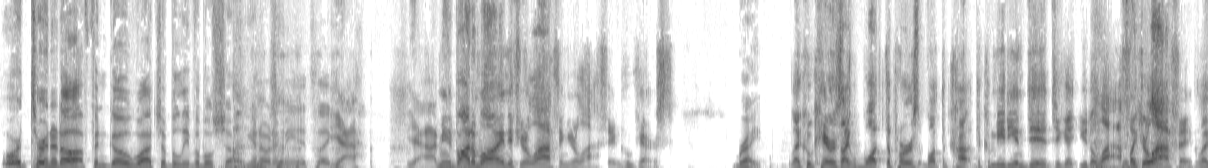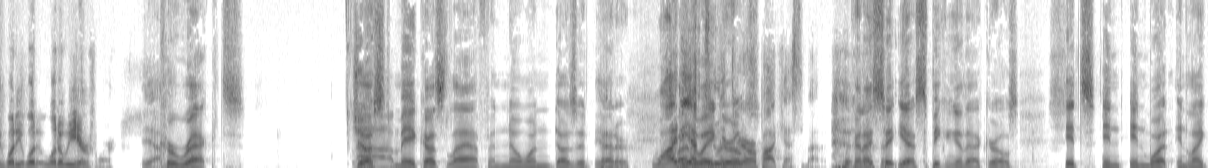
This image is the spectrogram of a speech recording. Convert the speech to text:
or turn it off and go watch a believable show. You know what I mean? It's like Yeah. Yeah. I mean, bottom line, if you're laughing, you're laughing. Who cares? right. Like, who cares? Like, what the person, what the co- the comedian did to get you to laugh? Like, you're laughing. Like, what? Do you, what? What are we here for? yeah. Correct. Just Um, make us laugh, and no one does it Yeah. better. Why By do you have way, to do a three-hour podcast about it? Can I say, yeah, speaking of that, girls, it's in, in what? In like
